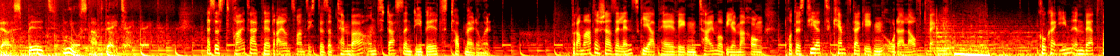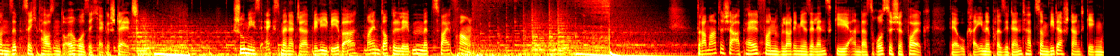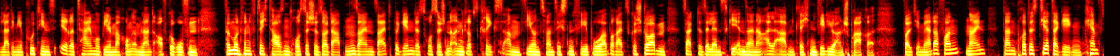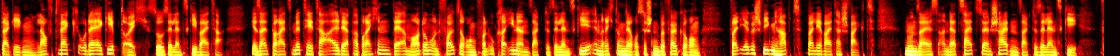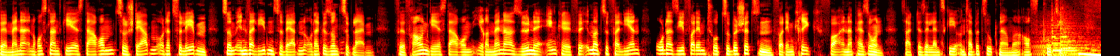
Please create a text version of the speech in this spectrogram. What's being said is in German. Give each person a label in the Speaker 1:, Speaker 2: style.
Speaker 1: Das Bild News Update.
Speaker 2: Es ist Freitag, der 23. September und das sind die Bild Topmeldungen. Dramatischer Zelensky-Appell wegen Teilmobilmachung. Protestiert, kämpft dagegen oder lauft weg. Kokain im Wert von 70.000 Euro sichergestellt. Schumis Ex-Manager Willi Weber, mein Doppelleben mit zwei Frauen. Dramatischer Appell von Wladimir Zelensky an das russische Volk. Der Ukraine-Präsident hat zum Widerstand gegen Wladimir Putins irre Teilmobilmachung im Land aufgerufen. 55.000 russische Soldaten seien seit Beginn des russischen Angriffskriegs am 24. Februar bereits gestorben, sagte Zelensky in seiner allabendlichen Videoansprache. Wollt ihr mehr davon? Nein? Dann protestiert dagegen, kämpft dagegen, lauft weg oder ergebt euch, so Zelensky weiter. Ihr seid bereits Mittäter all der Verbrechen, der Ermordung und Folterung von Ukrainern, sagte Zelensky in Richtung der russischen Bevölkerung. Weil ihr geschwiegen habt, weil ihr weiter schweigt. Nun sei es an der Zeit zu entscheiden, sagte Zelensky. Für Männer in Russland gehe es darum, zu sterben oder zu leben, zum Invaliden zu werden oder gesund zu bleiben. Für Frauen gehe es darum, ihre Männer, Söhne, Enkel für immer zu verlieren oder sie vor dem Tod zu beschützen, vor dem Krieg, vor einer Person, sagte Zelensky unter Bezugnahme auf Putin.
